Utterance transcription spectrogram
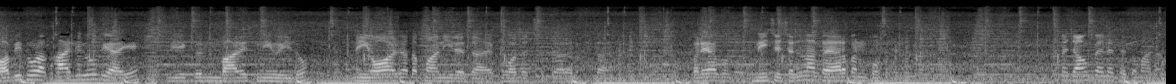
अभी थोड़ा खाली हो गया ये। एक दिन बारिश नहीं हुई तो। नहीं और ज़्यादा पानी रहता है। बहुत अच्छा प्यारा लगता है। पर यार नीचे चलना था यार अपन को। मैं जाऊँ पहले से तुम्हारा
